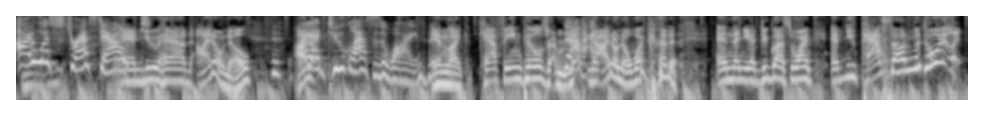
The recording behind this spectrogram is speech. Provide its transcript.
I was stressed out. and you had I don't know, I, don't- had two glasses of wine. and like caffeine pills. Or, no, I don't know what kind of. And then you had two glasses of wine, and you passed out in the toilet.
